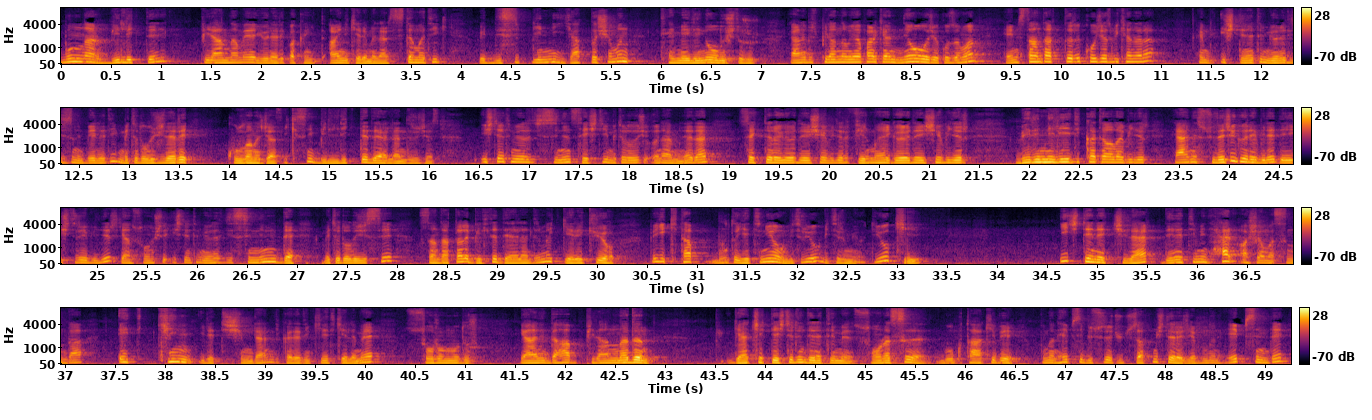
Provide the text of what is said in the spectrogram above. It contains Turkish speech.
Bunlar birlikte planlamaya yönelik bakın aynı kelimeler sistematik ve disiplinli yaklaşımın temelini oluşturur. Yani biz planlama yaparken ne olacak o zaman? Hem standartları koyacağız bir kenara hem de iş denetim yöneticisinin belirlediği metodolojileri kullanacağız. İkisini birlikte değerlendireceğiz. İş denetim yöneticisinin seçtiği metodoloji önemli. Neden? Sektöre göre değişebilir, firmaya göre değişebilir, verimliliği dikkate alabilir. Yani sürece göre bile değiştirebilir. Yani sonuçta iş denetim yöneticisinin de metodolojisi standartlarla birlikte değerlendirmek gerekiyor. Peki kitap burada yetiniyor mu, bitiriyor mu, bitirmiyor? Diyor ki İç denetçiler denetimin her aşamasında etkin iletişimden, dikkat edin kilit kelime sorumludur. Yani daha planladın, gerçekleştirdin denetimi, sonrası, bu takibi bunların hepsi bir süreç 360 derece. Bunların hepsinde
